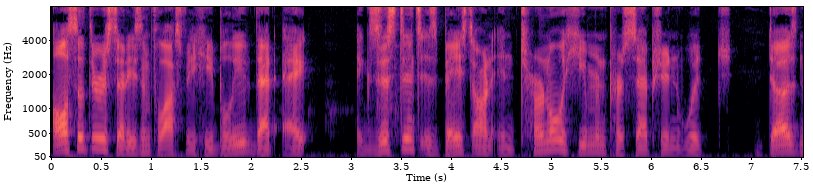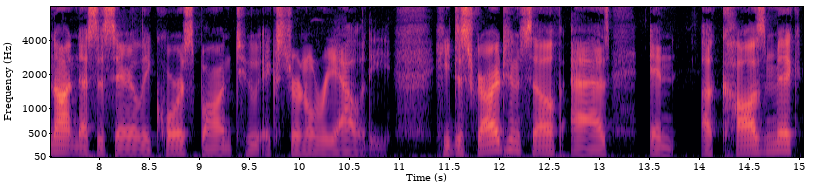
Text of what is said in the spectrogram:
also through his studies in philosophy, he believed that a- existence is based on internal human perception, which does not necessarily correspond to external reality. He described himself as an a cosmic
